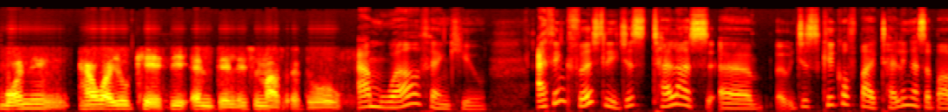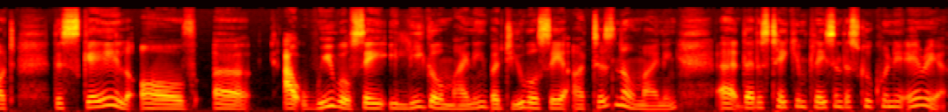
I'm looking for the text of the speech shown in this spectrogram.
Morning. How are you, Cathy, and the listeners at home? I'm well, thank you. I think, firstly, just tell us, uh, just kick off by telling us about the scale of, uh, we will say illegal mining, but you will say artisanal mining uh, that is taking place in the Sekhukhune area.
